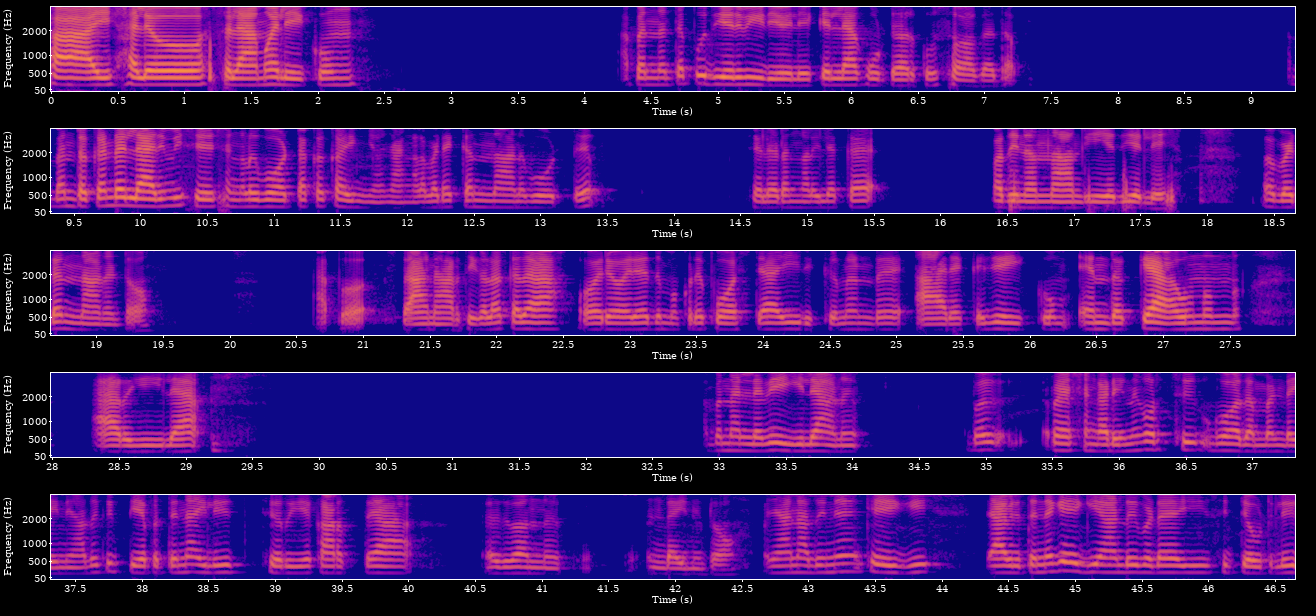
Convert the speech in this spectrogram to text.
Hi hello അസ്സലാമു അലൈക്കും അപ്പം ഇന്നത്തെ പുതിയൊരു വീഡിയോയിലേക്ക് എല്ലാ കൂട്ടുകാർക്കും സ്വാഗതം. അപ്പം എന്തൊക്കെയുണ്ട് എല്ലാവരും വിശേഷങ്ങൾ വോട്ടൊക്കെ കഴിഞ്ഞോ? ഞങ്ങളിവിടെയൊക്കെ എന്നാണ് വോട്ട്. ചിലയിടങ്ങളിലൊക്കെ പതിനൊന്നാം തീയതി അല്ലേ അപ്പോൾ ഇവിടെ എന്നാണ് കേട്ടോ അപ്പോൾ സ്ഥാനാർത്ഥികളൊക്കെ ഇതാ ഓരോരോ ഇതുമ്മ കൂടെ പോസ്റ്റായി ഇരിക്കുന്നുണ്ട് ആരൊക്കെ ജയിക്കും? എന്തൊക്കെ ആവുന്നൊന്നും അറിയില്ല. അപ്പം നല്ല വെയിലാണ്. അപ്പോൾ റേഷൻ കടയിൽ നിന്ന് കുറച്ച് ഗോതമ്പ് ഉണ്ടായിന് അത് കിട്ടിയപ്പോൾ തന്നെ അതിൽ ചെറിയ കറുത്ത ഇത് വന്ന് ഉണ്ടായിന് കേട്ടോ അപ്പം ഞാൻ അതിനെ കേകി രാവിലെ തന്നെ കേകിയാണ്ട് ഇവിടെ ഈ സിറ്റ് ഔട്ടിൽ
